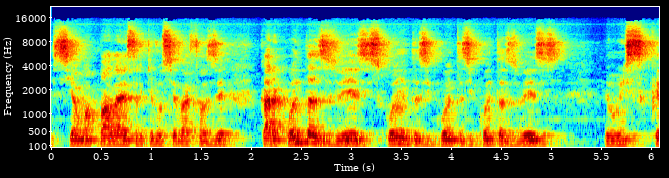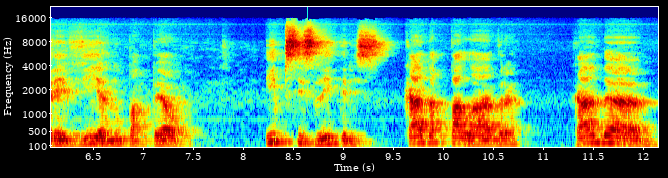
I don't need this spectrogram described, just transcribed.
se é uma palestra que você vai fazer. Cara, quantas vezes, quantas e quantas e quantas vezes eu escrevia no papel, ipsis literis, cada palavra, cada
